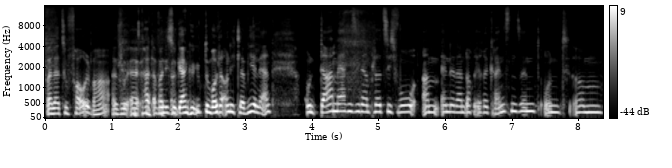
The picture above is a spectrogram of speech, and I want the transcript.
weil er zu faul war. Also er hat aber nicht so gern geübt und wollte auch nicht Klavier lernen. Und da merken sie dann plötzlich, wo am Ende dann doch ihre Grenzen sind und ähm,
